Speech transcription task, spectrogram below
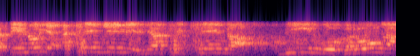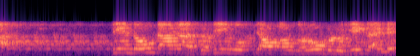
အတင်တို့ရဲ့အချင်းချင်းနဲ့ညာဖြစ်ချင်းကဒီကိုကရုံးကတင်တုံးသားကသပင်ကိုပြောင်းအောင်ကရုံးဘလို့ရိတ်လိုက်လေ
